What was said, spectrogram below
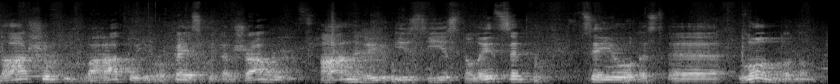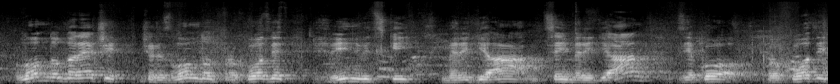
нашу багату європейську державу Англію із її столицем, цією е, Лондоном. Лондон, до речі, через Лондон проходить Грінвіцький меридіан. Цей меридіан, з якого проходить,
